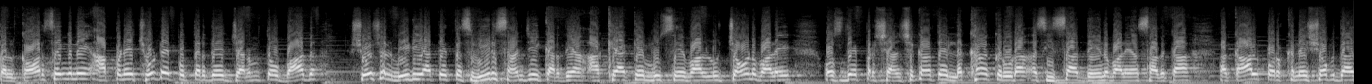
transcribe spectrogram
ਬਲਕੌਰ ਸਿੰਘ ਨੇ ਆਪਣੇ ਛੋਟੇ ਪੁੱਤਰ ਦੇ ਜਨਮ ਤੋਂ ਬਾਅਦ ਸੋਸ਼ਲ ਮੀਡੀਆ ਤੇ ਤਸਵੀਰ ਸਾਂਝੀ ਕਰਦਿਆਂ ਆਖਿਆ ਕਿ ਮੂਸੇਵਾਲ ਨੂੰ ਚਾਹਣ ਵਾਲੇ ਉਸ ਦੇ ਪ੍ਰਸ਼ੰਸਕਾਂ ਤੇ ਲੱਖਾਂ ਕਰੋੜਾਂ ਅਸੀਸਾਂ ਦੇਣ ਵਾਲਿਆਂ ਸਦਕਾ ਅਕਾਲ ਪੁਰਖ ਨੇ ਸ਼ੁਭ ਦਾ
